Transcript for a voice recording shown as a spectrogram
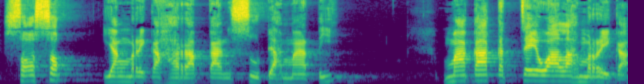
sosok yang mereka harapkan sudah mati, maka kecewalah mereka.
